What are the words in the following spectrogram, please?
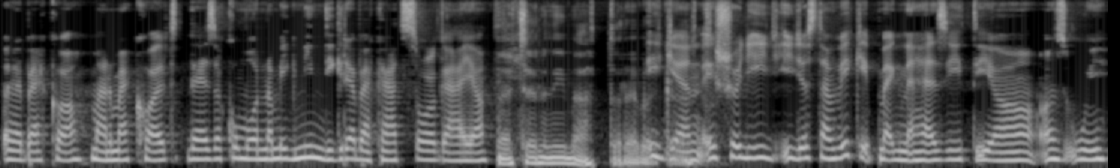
Rebecca már meghalt, de ez a komorna még mindig Rebekát szolgálja. Egyszerűen imádta Rebekát. Igen, és hogy így, így aztán végképp megnehezíti a, az új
